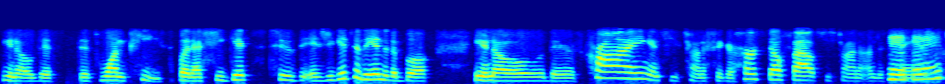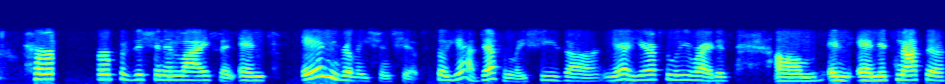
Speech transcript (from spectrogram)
you know, this this one piece. But as she gets to the as you get to the end of the book, you know, there's crying and she's trying to figure herself out. She's trying to understand Mhm. her her position in life and and in relationships. So yeah, definitely. She's uh yeah, you're absolutely right. It's um and and it's not the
